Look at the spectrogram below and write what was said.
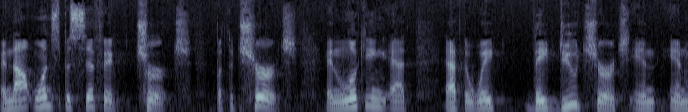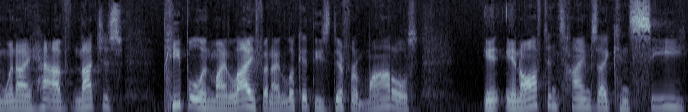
And not one specific church, but the church. And looking at at the way they do church and, and when I have not just people in my life and I look at these different models, and, and oftentimes I can see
